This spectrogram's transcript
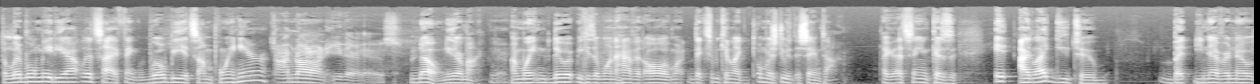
The liberal media outlets, I think, will be at some point here. I'm not on either of those. No, neither am I. I'm waiting to do it because I want to have it all. Want- like, so we can like almost do it at the same time. Like that's thing because it. I like YouTube, but you never know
